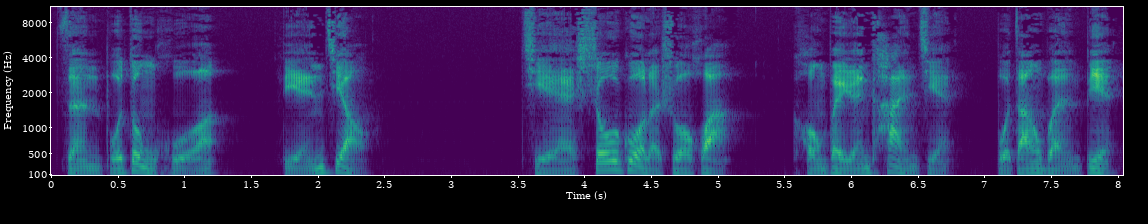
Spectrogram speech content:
怎不动火？连叫：“且收过了说话，恐被人看见，不当稳便。”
